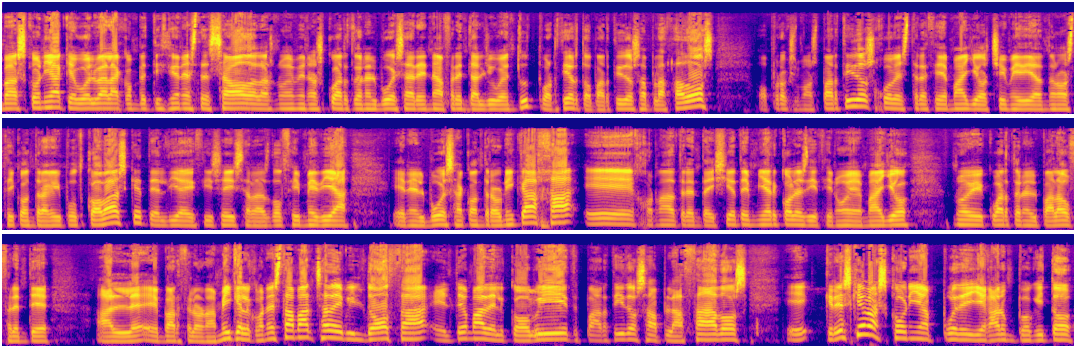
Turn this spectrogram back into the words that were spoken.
Vasconia que vuelve a la competición este sábado a las 9 menos cuarto en el Bues Arena frente al Juventud. Por cierto, partidos aplazados o próximos partidos. Jueves 13 de mayo, 8 y media en contra Guipuzcoa Basket. El día 16 a las 12 y media en el Buesa contra Unicaja. Eh, jornada 37, miércoles 19 de mayo, 9 y cuarto en el Palau frente al eh, Barcelona. Miquel, con esta marcha de Bildoza, el tema del COVID, partidos aplazados, eh, ¿crees que Vasconia puede llegar un poquito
